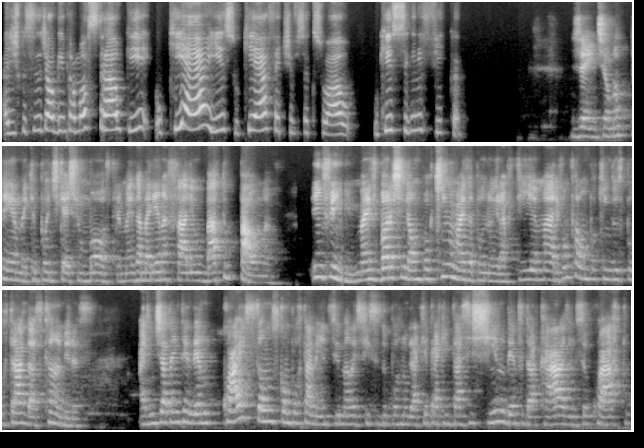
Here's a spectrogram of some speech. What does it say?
A gente precisa de alguém para mostrar o que, o que é isso, o que é afetivo sexual, o que isso significa. Gente, é uma pena que o podcast não mostra, mas a Mariana fala e eu bato palma. Enfim, mas bora xingar um pouquinho mais a pornografia. Mari, vamos falar um pouquinho dos por trás das câmeras? A gente já está entendendo quais são os comportamentos e malefícios da pornografia para quem está assistindo dentro da casa, no seu quarto.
